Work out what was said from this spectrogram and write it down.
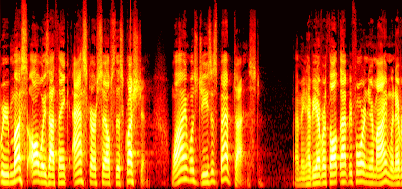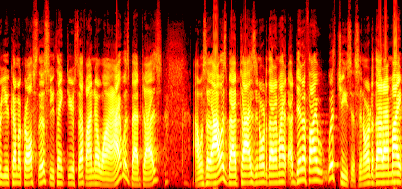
we must always, I think, ask ourselves this question Why was Jesus baptized? I mean, have you ever thought that before in your mind? Whenever you come across this, you think to yourself, I know why I was baptized. I was, I was baptized in order that I might identify with Jesus, in order that I might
